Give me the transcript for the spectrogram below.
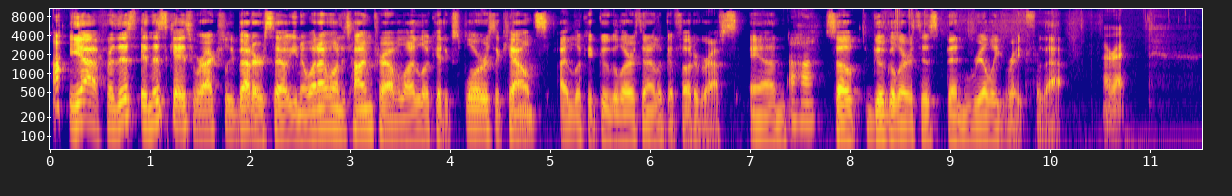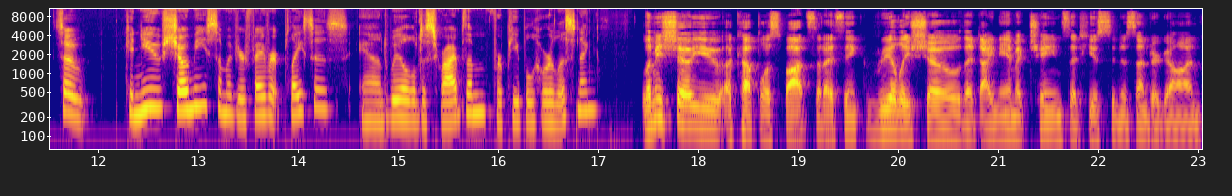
yeah, for this in this case, we're actually better. So, you know, when I want to time travel, I look at explorers' accounts, I look at Google Earth, and I look at photographs. And uh-huh. so Google Earth has been really great for that. All right. So, can you show me some of your favorite places and we'll describe them for people who are listening? Let me show you a couple of spots that I think really show the dynamic change that Houston has undergone.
